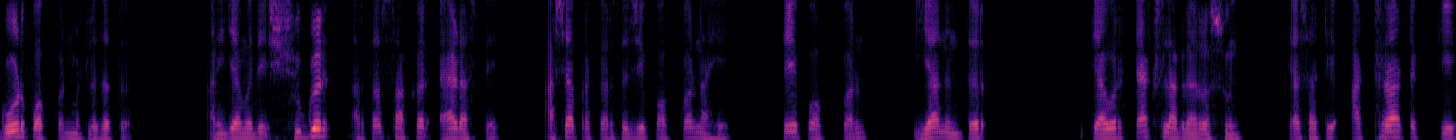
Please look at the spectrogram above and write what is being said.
गोड पॉपकॉर्न म्हटलं जातं आणि ज्यामध्ये शुगर अर्थात साखर ॲड असते अशा प्रकारचं जे पॉपकॉर्न आहे ते पॉपकॉर्न यानंतर त्यावर टॅक्स लागणार असून त्यासाठी अठरा टक्के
